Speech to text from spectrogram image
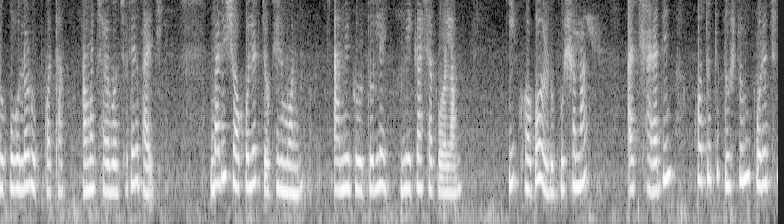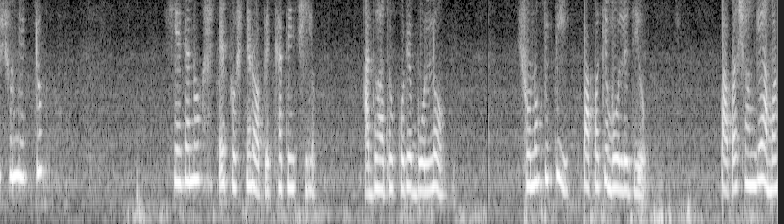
রূপু হলো রূপকথা, আমার ছয় বছরের ভাইজি বাড়ির সকলের চোখের মনে। আমি ভ্রু তুলে জিজ্ঞাসা করলাম, কি খবর রূপু সোনা? আজ সারাদিন কতটা দুষ্টুমি করেছ শুনি একটু? সে যেন এই প্রশ্নের অপেক্ষাতেই ছিল। আদো আদো করে বলল শোনো পিপি, পাপাকে বলে দিও। পাপার সঙ্গে আমার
